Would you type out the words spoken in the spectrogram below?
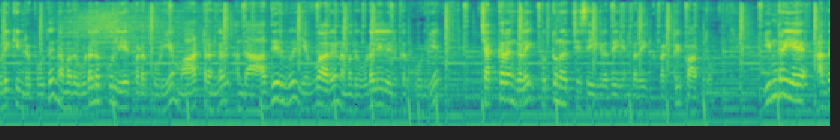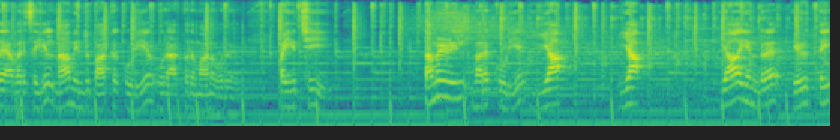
ஒழிக்கின்ற போது நமது உடலுக்குள் ஏற்படக்கூடிய மாற்றங்கள் அந்த அதிர்வு எவ்வாறு நமது உடலில் இருக்கக்கூடிய சக்கரங்களை புத்துணர்ச்சி செய்கிறது என்பதை பற்றி பார்த்தோம். இன்றைய அந்த வரிசையில் நாம் இன்று பார்க்கக்கூடிய ஒரு அற்புதமான ஒரு பயிற்சி தமிழில் வரக்கூடிய யா யா. யா என்ற எழுத்தை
